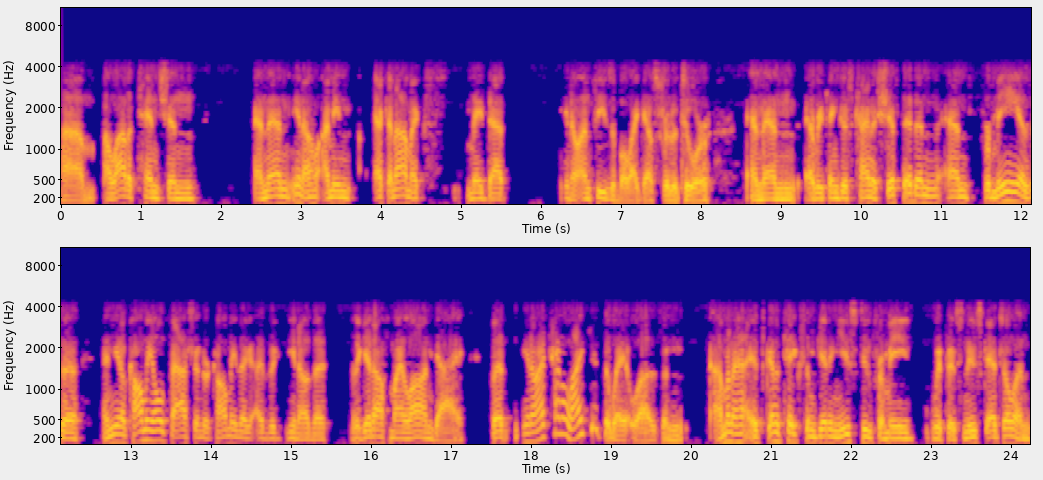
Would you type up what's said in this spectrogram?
um a lot of tension and then you know I mean economics made that you know unfeasible I guess for the tour and then everything just kind of shifted and and for me as a and you know, call me old fashioned or call me the, uh, the you know the the get off my lawn guy. But you know, I kind of like it the way it was, and I'm gonna. It's gonna take some getting used to for me with this new schedule. And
